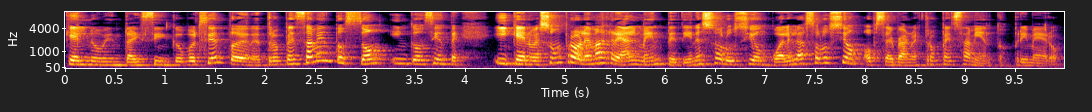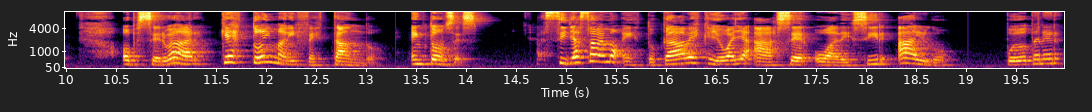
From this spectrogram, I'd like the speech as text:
que el 95% de nuestros pensamientos son inconscientes y que no es un problema realmente, tiene solución. ¿Cuál es la solución? Observar nuestros pensamientos primero. Observar qué estoy manifestando. Entonces, si ya sabemos esto, cada vez que yo vaya a hacer o a decir algo, puedo tener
